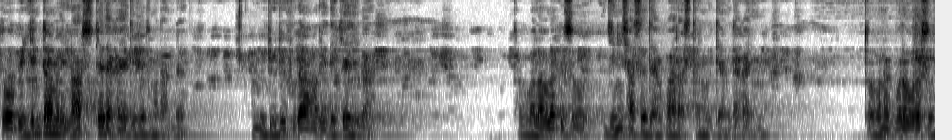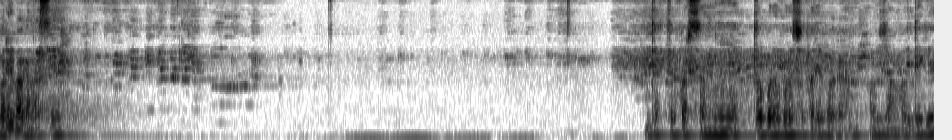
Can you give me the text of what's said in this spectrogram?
তো বিল্ডিংটা আমি লাস্টে দেখাই দিব তোমার ভিডিওটি পুরা করে দেখিয়ে যাবা তো ভালো ভালো কিছু জিনিস আছে দেখবা, রাস্তার মধ্যে আমি দেখাই তো অনেক বড় বড় সুপারি বাগান আছে। দেখতে পারছেন এত বড় বড় সুপারি বাগান, ওই জঙ্গল দিকে।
